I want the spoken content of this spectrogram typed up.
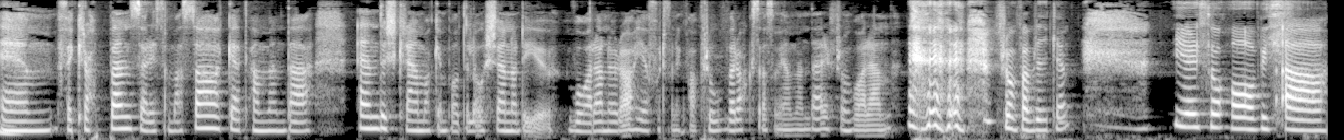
Mm. Um, för kroppen så är det samma sak att använda en duschkräm och en body lotion och det är ju våra nu då. Jag har fortfarande kvar prover också som jag använder från våran från fabriken. Jag är så avis. Ja.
